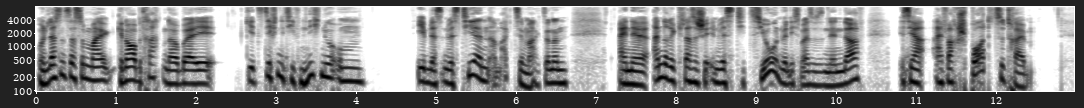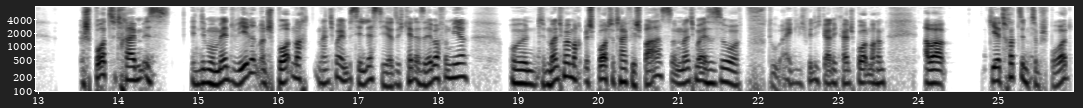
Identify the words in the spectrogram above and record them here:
Und lass uns das so mal genauer betrachten. Dabei geht es definitiv nicht nur um eben das Investieren am Aktienmarkt, sondern eine andere klassische Investition, wenn ich es mal so nennen darf, ist ja einfach Sport zu treiben. Sport zu treiben ist in dem Moment, während man Sport macht, manchmal ein bisschen lästig. Also ich kenne das selber von mir und manchmal macht mir Sport total viel Spaß und manchmal ist es so, pff, du, eigentlich will ich gar nicht keinen Sport machen, aber gehe trotzdem zum Sport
